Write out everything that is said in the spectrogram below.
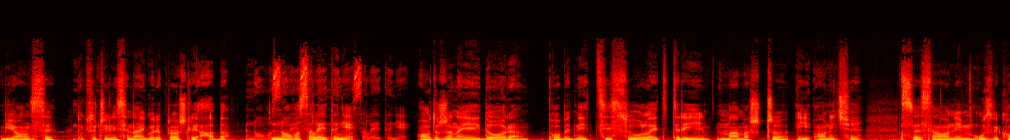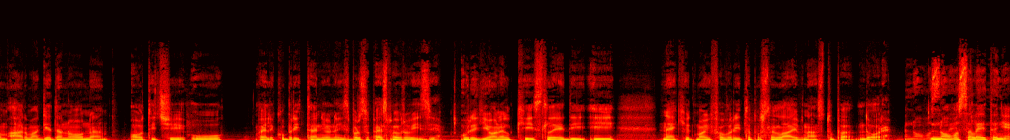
Beyoncé, dok su čini se najgore prošli ABBA. Novo, saletanje. Održana je i Dora, pobednici su Let 3, Mama Šč i oni će sve sa onim uzvikom Armagedanona otići u Veliku Britaniju na izbor za pesmu Eurovizije. U regionalki sledi i neki od mojih favorita posle live nastupa Dore. Novo, novo saletanje.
